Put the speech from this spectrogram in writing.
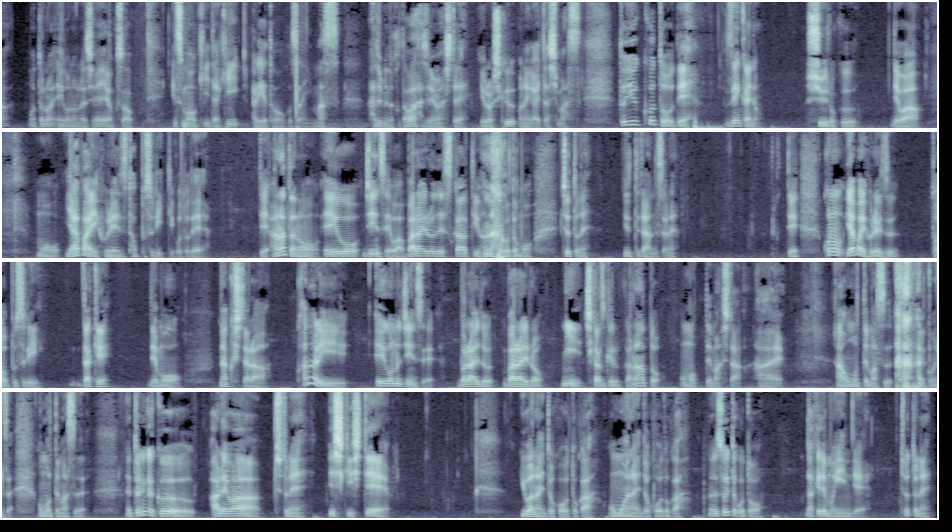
は元の英語のラジオへようこそ。いつもお聞きいただきありがとうございます。初めの方は初めまして。よろしくお願いいたします。ということで前回の収録ではもうやばいフレーズトップ3っていうことでであなたの英語人生はバラ色ですかっていうふうなこともちょっとね言ってたんですよね。でこのやばいフレーズトップ3だけでもなくしたらかなり英語の人生バラ色バラ色に近づけるかなと思ってました。はい。あ思ってます。ごめんなさい。思ってます。とにかくあれはちょっとね意識して言わないとことか思わないとことかそういったことだけでもいいんでちょっとね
